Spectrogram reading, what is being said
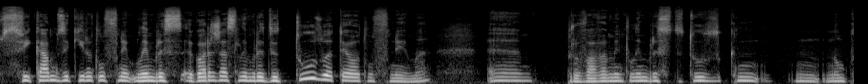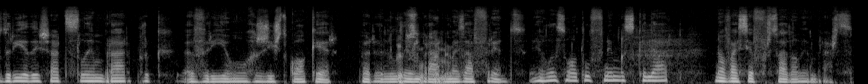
se ficarmos aqui no telefonema, lembra-se, agora já se lembra de tudo até ao telefonema, uh, provavelmente lembra-se de tudo que não poderia deixar de se lembrar porque haveria um registro qualquer para lhe lembrar mais à frente. Em relação ao telefonema, se calhar não vai ser forçado a lembrar-se.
